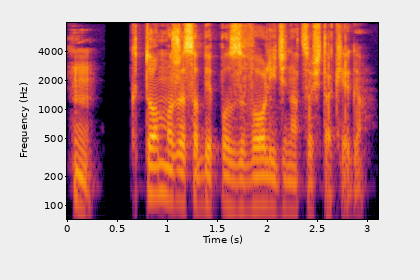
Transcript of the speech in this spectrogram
hmm, kto może sobie pozwolić na coś takiego?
